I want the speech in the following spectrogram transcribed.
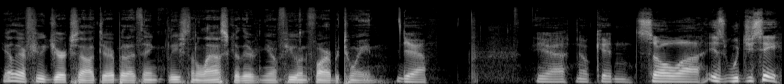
you know there are a few jerks out there but I think at least in Alaska they're you know few and far between. yeah yeah no kidding so uh is would you say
